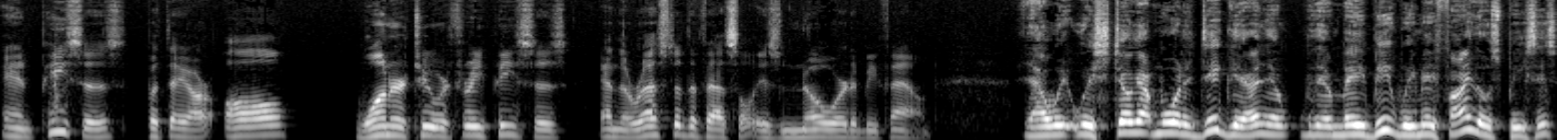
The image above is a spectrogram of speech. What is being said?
and pieces, but they are all one or two or three pieces, and the rest of the vessel is nowhere to be found. Now we we still got more to dig there, and there, there may be we may find those pieces,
